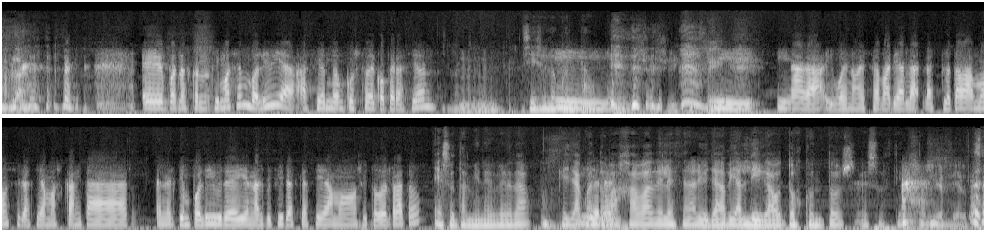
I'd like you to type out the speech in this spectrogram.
Habla. Eh, pues nos conocimos en Bolivia haciendo un curso de cooperación. Sí, se lo he contado. Y, y, y nada, y bueno, esa María la, la explotábamos y la hacíamos cantar en el tiempo libre y en las visitas que hacíamos y todo el rato. Eso también es verdad. Que ya cuando el- bajaba del escenario ya habían ligado tos con tos. Eso es cierto. Sí, es cierto.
